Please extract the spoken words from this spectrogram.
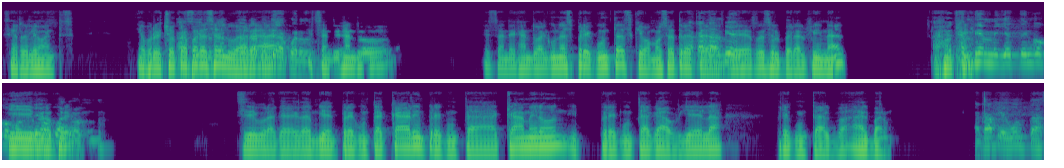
Ser relevantes. Y aprovecho acá para saludar a, están dejando están dejando algunas preguntas que vamos a tratar de resolver al final. también ya tengo como tres o cuatro. Sí, por acá también. Pregunta Karen, pregunta Cameron y pregunta Gabriela, pregunta Álvaro. Acá pregunta.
